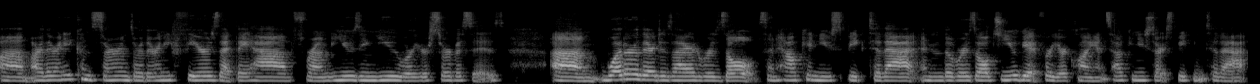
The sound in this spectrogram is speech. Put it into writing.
um, are there any concerns? Are there any fears that they have from using you or your services? Um, what are their desired results and how can you speak to that and the results you get for your clients? How can you start speaking to that?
